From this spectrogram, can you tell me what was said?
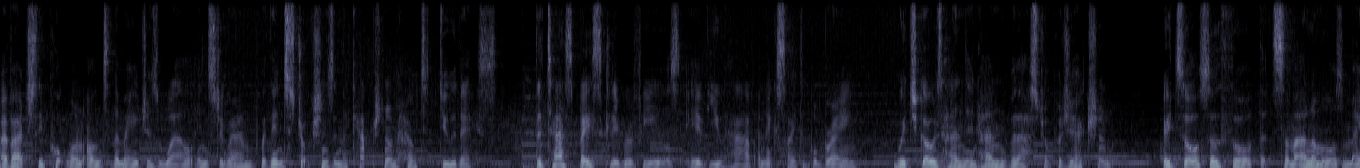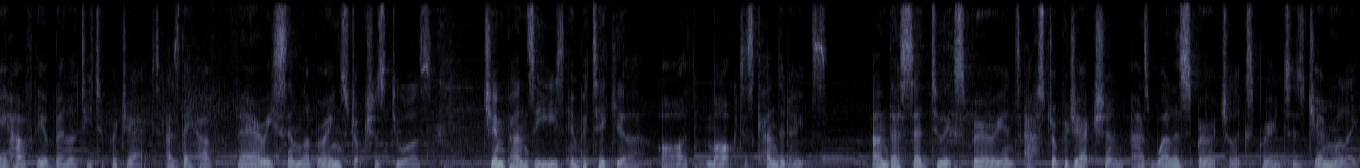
I've actually put one onto the Mage's Well Instagram with instructions in the caption on how to do this. The test basically reveals if you have an excitable brain, which goes hand in hand with astral projection. It's also thought that some animals may have the ability to project as they have very similar brain structures to us. Chimpanzees, in particular, are marked as candidates, and they're said to experience astral projection as well as spiritual experiences generally.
